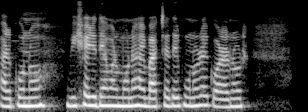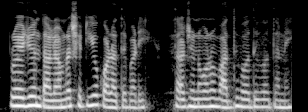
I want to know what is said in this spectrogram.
আর কোনো বিষয় যদি আমার মনে হয় বাচ্চাদের পুনরায় করানোর প্রয়োজন, তাহলে আমরা সেটিও করাতে পারি। তার জন্য কোনো বাধ্যবাধকতা নেই।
